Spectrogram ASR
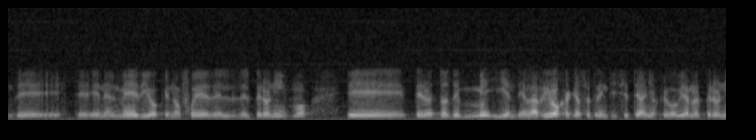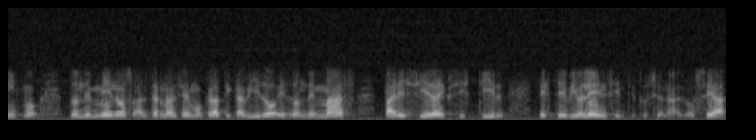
este, en el medio que no fue del, peronismo, eh, pero donde y en, La Rioja, que hace 37 años que gobierna el peronismo, donde menos alternancia democrática ha habido es donde más pareciera existir este, violencia institucional. O sea,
